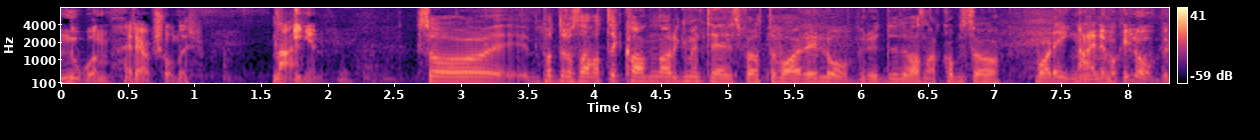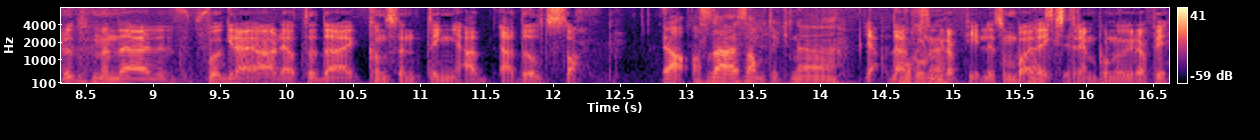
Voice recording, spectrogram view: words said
noen reaksjoner. Nei. Ingen. Så på tross av at det kan argumenteres for at det var lovbrudd det var snakk om, så var det ingen Nei, det var ikke lovbrudd, men det er, greia er det at det er consenting ad adults, da. Ja, altså det er samtykkende Ja, det er pornografi, liksom bare mennesker. ekstrem pornografi.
